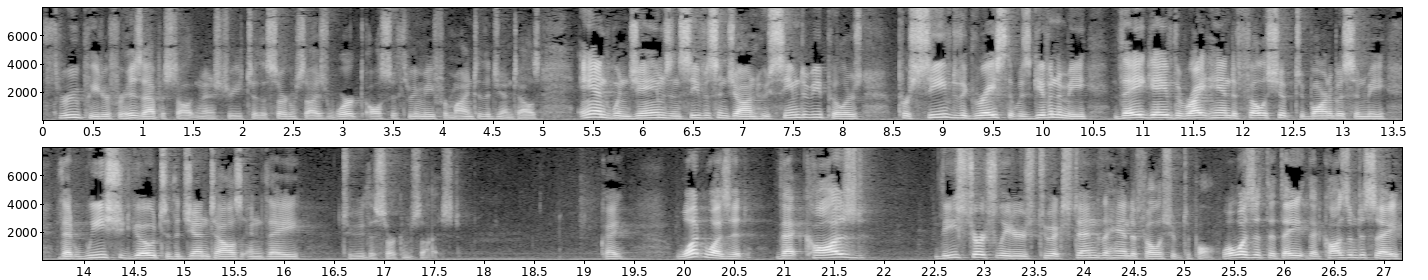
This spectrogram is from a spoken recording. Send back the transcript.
through Peter for his apostolic ministry to the circumcised worked also through me for mine to the Gentiles. And when James and Cephas and John, who seemed to be pillars, perceived the grace that was given to me, they gave the right hand of fellowship to Barnabas and me, that we should go to the Gentiles and they to the circumcised. Okay? What was it that caused these church leaders to extend the hand of fellowship to Paul? What was it that they that caused them to say,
